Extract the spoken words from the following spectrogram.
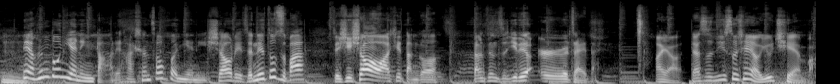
嗯你看很多年龄大的哈，想找个年龄小的，真的都是把这些小娃娃些当个当成自己的儿在带。哎呀，但是你首先要有钱吧，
